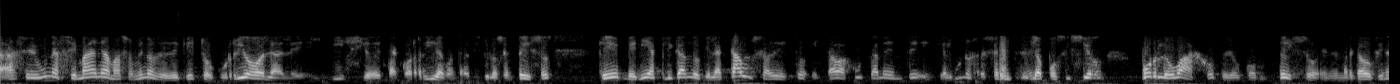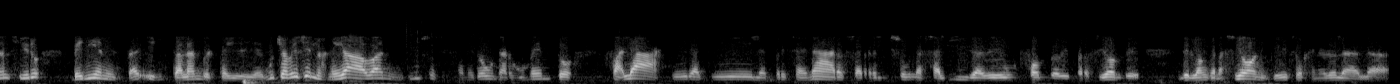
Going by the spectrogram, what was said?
hace una semana más o menos desde que esto ocurrió, el inicio de esta corrida contra títulos en pesos, que venía explicando que la causa de esto estaba justamente en que algunos referentes de la oposición, por lo bajo, pero con peso en el mercado financiero, venían insta- instalando esta idea. Y muchas veces los negaban, incluso se generó un argumento falaz, que era que la empresa Enarsa realizó una salida de un fondo de inversión de, del Banco Nación y que eso generó la, la,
